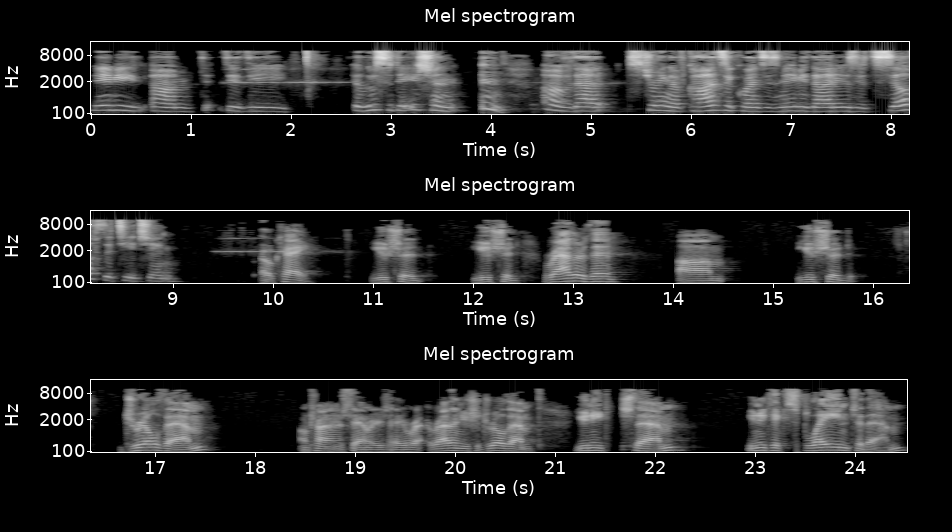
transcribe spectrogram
maybe um, the, the elucidation of that string of consequences maybe that is itself the teaching. Okay, you should you should, rather than, um, you should drill them. I'm trying to understand what you're saying. Rather than you should drill them, you need to teach them. You need to explain to them.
